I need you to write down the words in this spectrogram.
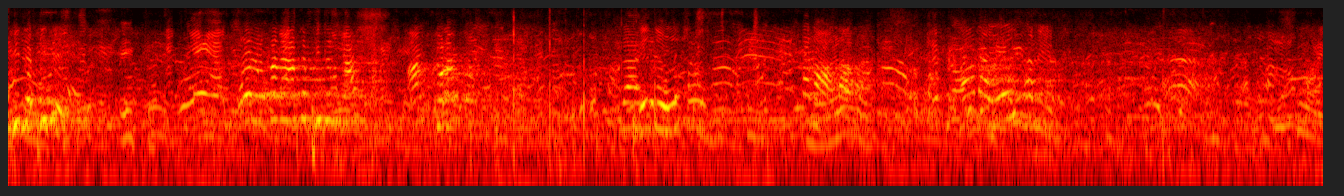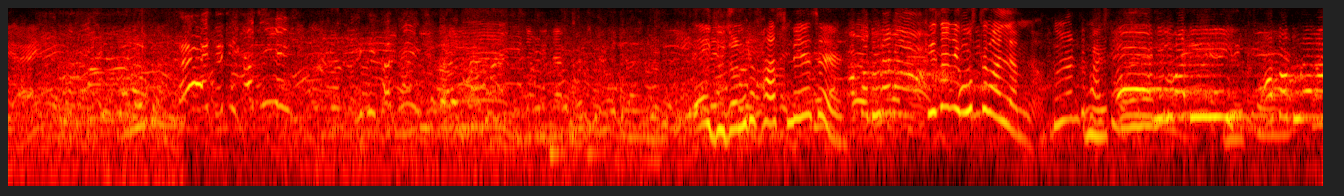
ফিতে ফিতে ওই ওখানে আছে ফিতে না আর খোলা না না এইখানে ঠিক আছে ঠিক আছে এই দুজনকে ফার্স্ট নিয়েছে? কি জানি বুঝতে পারলাম না। দুজনকে ফার্স্ট অত দূরে না।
